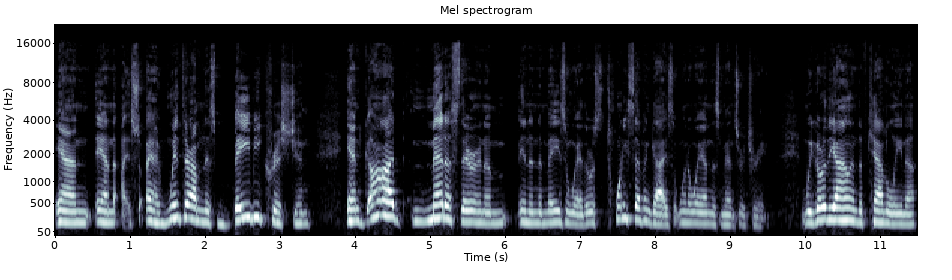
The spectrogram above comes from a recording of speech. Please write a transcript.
And, and I, so I went there, I'm this baby Christian, and God met us there in, a, in an amazing way. There was 27 guys that went away on this men's retreat. We go to the island of Catalina,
